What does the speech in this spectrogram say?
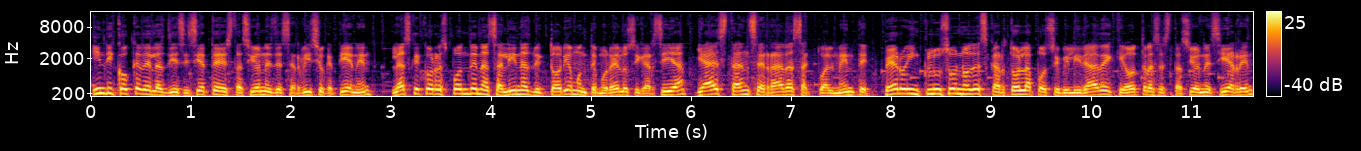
indicó que de las 17 estaciones de servicio que tienen, las que corresponden a Salinas, Victoria, Montemorelos y García ya están cerradas actualmente, pero incluso no descartó la posibilidad de que otras estaciones cierren,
